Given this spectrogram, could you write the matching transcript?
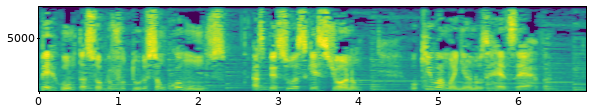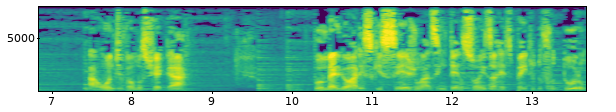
Perguntas sobre o futuro são comuns. As pessoas questionam: o que o amanhã nos reserva? Aonde vamos chegar? Por melhores que sejam as intenções a respeito do futuro,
